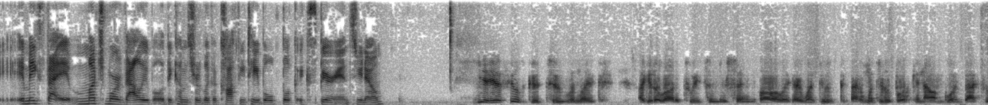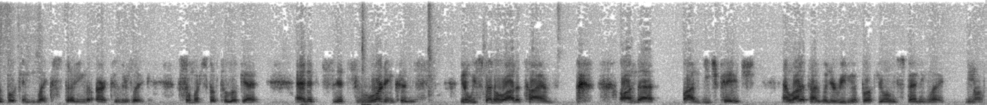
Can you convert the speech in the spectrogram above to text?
it makes that it much more valuable. It becomes sort of like a coffee table book experience you know? Yeah, yeah, it feels good too when like I get a lot of tweets and they're saying, "Oh, like I went through I went through the book and now I'm going back to the book and like studying the art because there's like so much stuff to look at." And it's it's rewarding because you know we spend a lot of time on that on each page, and a lot of times when you're reading a book, you're only spending like you know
